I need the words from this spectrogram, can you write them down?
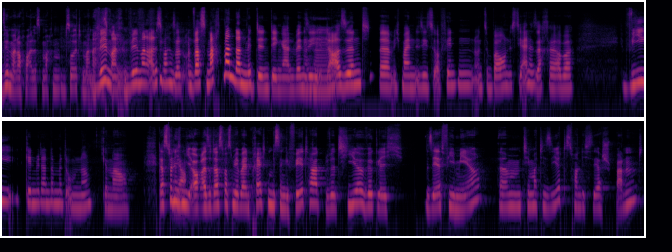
Will man auch mal alles machen? Sollte man alles will man, machen? will man alles machen sollen. Und was macht man dann mit den Dingern, wenn sie Mhm. da sind? Ähm, ich meine, sie zu erfinden und zu bauen ist die eine Sache, aber wie gehen wir dann damit um, ne? Genau. Das finde ich Ja. nämlich auch. Also das, was mir bei den Precht ein bisschen gefehlt hat, wird hier wirklich sehr viel mehr ähm, thematisiert. Das fand ich sehr spannend.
